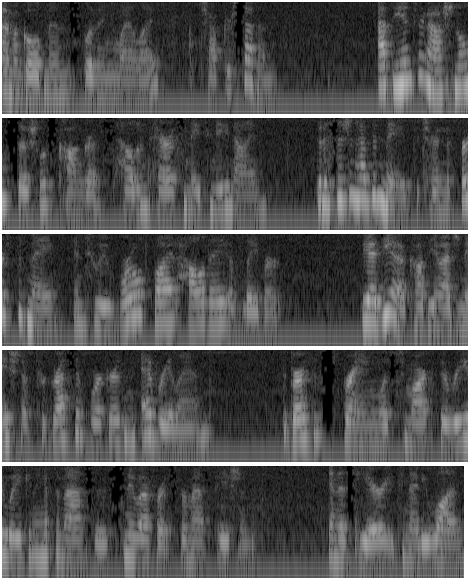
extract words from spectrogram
Emma Goldman's Living My Life, Chapter 7. At the International Socialist Congress held in Paris in 1889, the decision had been made to turn the 1st of May into a worldwide holiday of labor. The idea caught the imagination of progressive workers in every land. The birth of spring was to mark the reawakening of the masses to new efforts for emancipation. In this year, 1891,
